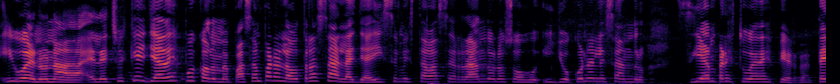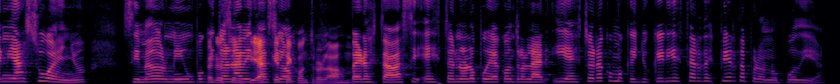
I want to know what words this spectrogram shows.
Y bueno, nada, el hecho es que ya después cuando me pasan para la otra sala, ya ahí se me estaba cerrando los ojos y yo con Alessandro siempre estuve despierta. Tenía sueño, sí me dormí un poquito Pero en la habitación. que te controlabas más. pero estaba así, esto no lo podía controlar. Y esto era como que yo quería estar despierta, pero no podía.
